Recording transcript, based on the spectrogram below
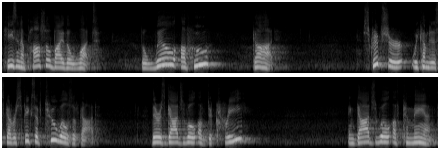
He's an apostle by the what? The will of who? God. Scripture, we come to discover, speaks of two wills of God. There is God's will of decree and God's will of command.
